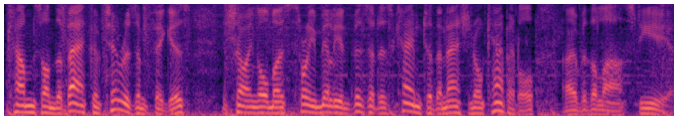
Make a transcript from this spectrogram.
comes on the back of tourism figures showing almost 3 million visitors came to the national capital over the last year.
